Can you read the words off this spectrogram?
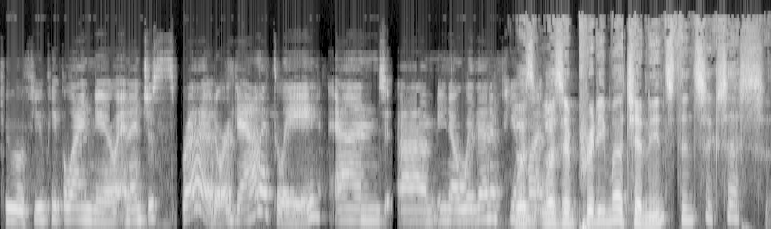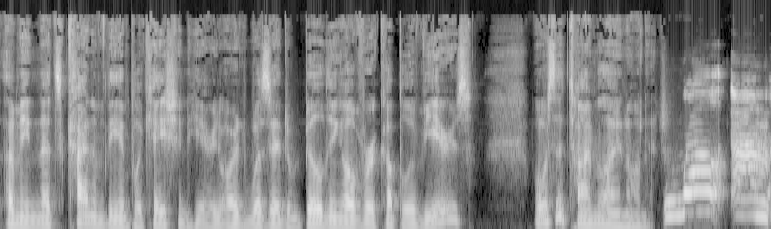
to a few people I knew, and it just spread organically. And um, you know, within a few was months, was it pretty much an instant success? I mean, that's kind of the implication here, or was it building over a couple of years? What was the timeline on it? Well, um,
